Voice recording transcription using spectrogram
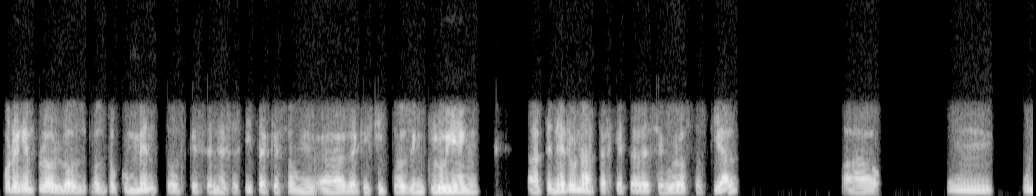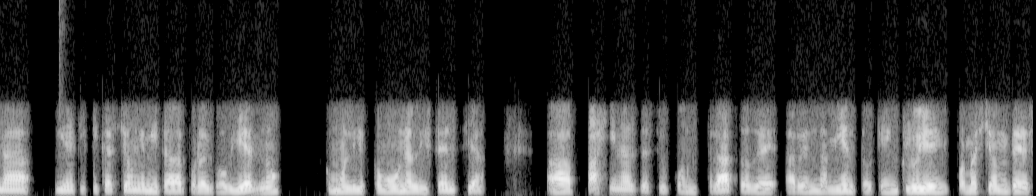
por ejemplo, los, los documentos que se necesita, que son ah, requisitos, incluyen a tener una tarjeta de seguro social, una identificación emitida por el gobierno como, como una licencia, páginas de su contrato de arrendamiento que incluye información de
